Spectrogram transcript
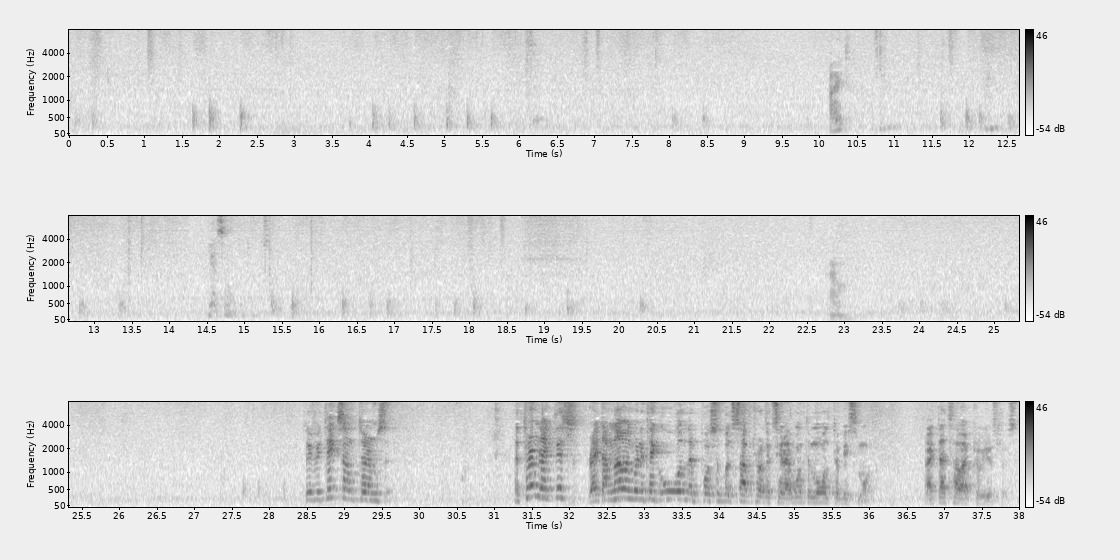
right? Yes, sir. So if we take some terms, a term like this, right? I'm now I'm going to take all the possible subproducts here. I want them all to be small, right? That's how I prove uselessness.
